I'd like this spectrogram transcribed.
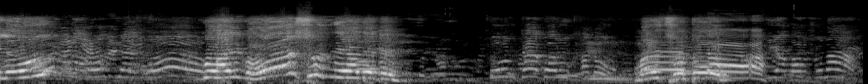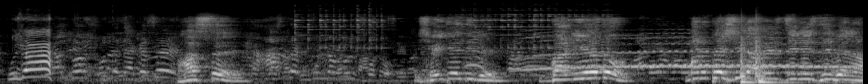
দান গোয়াল ঘর শুনলে দেখে মানে ছোট। হাসছে? সেইটাই দিবে। বানিয়ে তো। মানে বেশি দামের জিনিস দিবে না।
